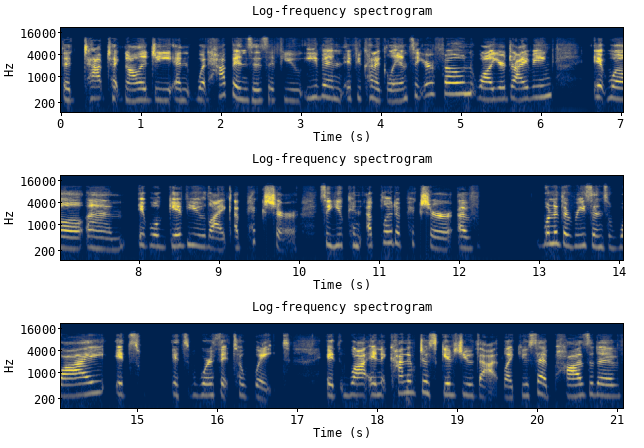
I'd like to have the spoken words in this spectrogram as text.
the tap technology and what happens is if you even if you kind of glance at your phone while you're driving it will um, it will give you like a picture. So you can upload a picture of one of the reasons why it's it's worth it to wait. It why and it kind of just gives you that like you said positive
